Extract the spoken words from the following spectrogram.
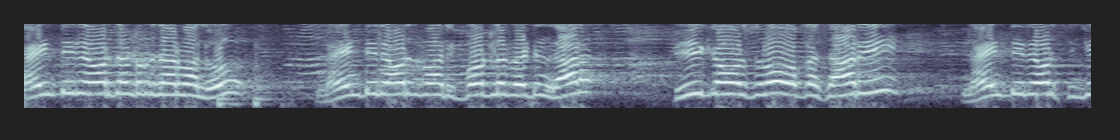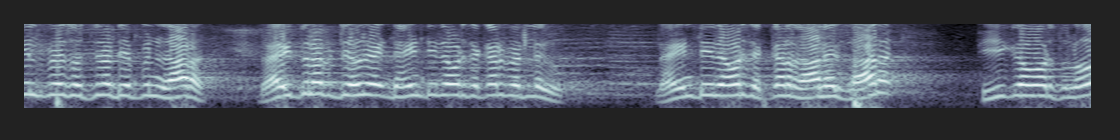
నైన్టీన్ అవర్స్ అంటారు సార్ వాళ్ళు. నైన్టీన్ అవర్స్ మా రిపోర్ట్లో పెట్టింది సార్. పీక్ అవర్స్లో ఒకసారి నైన్టీన్ అవర్స్ సింగిల్ ఫేస్ వచ్చినట్టు చెప్పింది సార్. రైతులకు నైన్టీన్ అవర్స్ ఎక్కడ పెట్టలేదు. నైన్టీన్ అవర్స్ ఎక్కడ రాలేదు సార్. పీక్ అవర్స్లో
